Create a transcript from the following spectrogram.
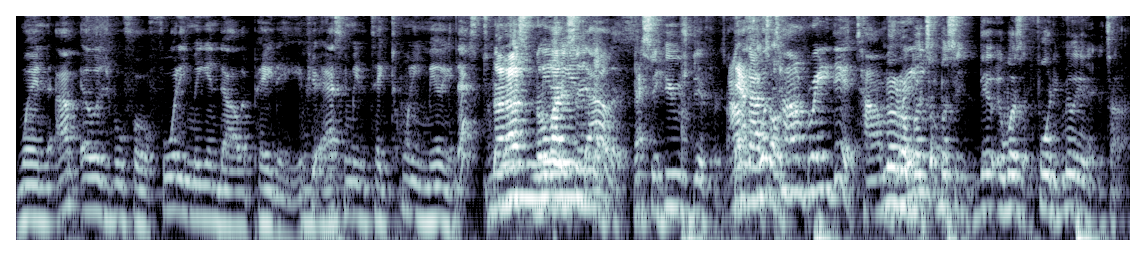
when I'm eligible for a forty million dollar payday, if you're mm-hmm. asking me to take twenty million, that's no, twenty that's million nobody that. dollars. That's a huge difference. I'm That's what talking. Tom Brady did. Tom Brady No, no, Brady. but, but see, it wasn't forty million at the time.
